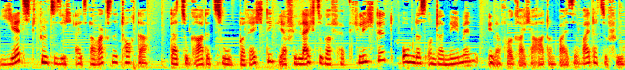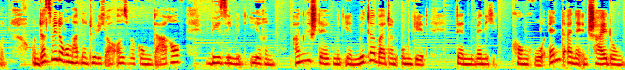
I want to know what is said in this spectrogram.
Jetzt fühlt sie sich als erwachsene Tochter dazu geradezu berechtigt, ja vielleicht sogar verpflichtet, um das Unternehmen in erfolgreicher Art und Weise weiterzuführen. Und das wiederum hat natürlich auch Auswirkungen darauf, wie sie mit ihren Angestellten, mit ihren Mitarbeitern umgeht. Denn wenn ich kongruent eine Entscheidung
